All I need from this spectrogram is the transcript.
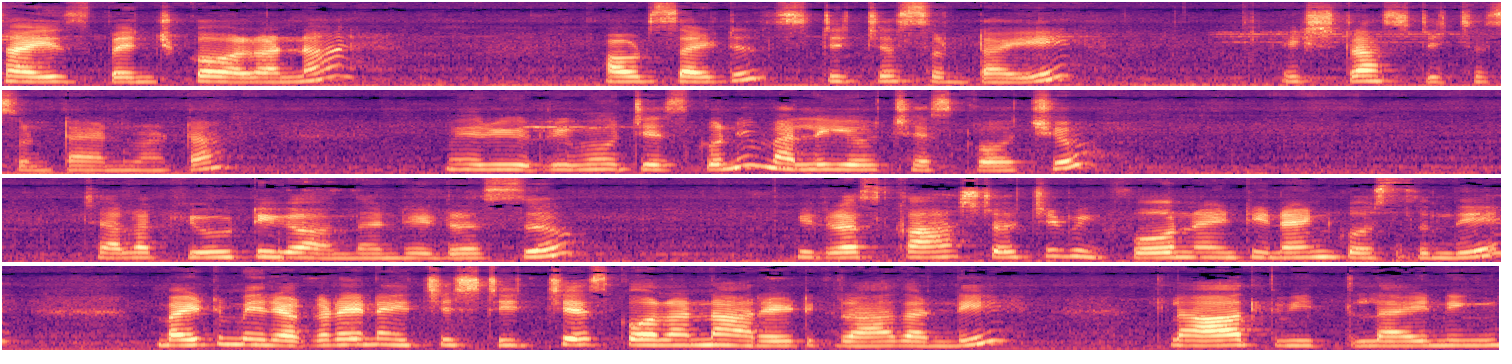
సైజ్ పెంచుకోవాలన్నా అవుట్ సైడ్ స్టిచ్చెస్ ఉంటాయి. ఎక్స్ట్రా స్టిచ్చెస్ ఉంటాయన్నమాట. మీరు రిమూవ్ చేసుకొని మళ్ళీ యూజ్ చేసుకోవచ్చు. చాలా క్యూటీగా ఉందండి ఈ డ్రెస్ ఈ డ్రెస్ కాస్ట్ వచ్చి మీకు ఫోర్ నైంటీ నైన్కి వస్తుంది. బయట మీరు ఎక్కడైనా ఇచ్చి స్టిచ్ చేసుకోవాలన్నా ఆ రేటుకి రాదండి. Cloth with lining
